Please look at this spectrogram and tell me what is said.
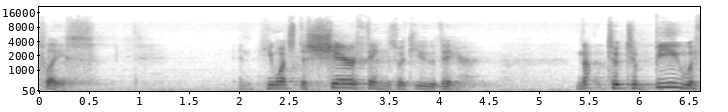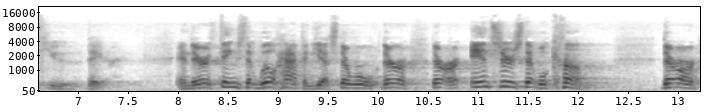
place. And he wants to share things with you there, not to, to be with you there. And there are things that will happen. Yes, there, will, there, are, there are answers that will come. There are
